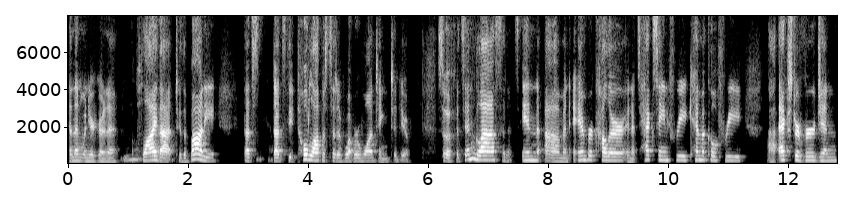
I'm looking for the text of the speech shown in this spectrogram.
And then when you're going to mm. apply that to the body, that's that's the total opposite of what we're wanting to do. So if it's in glass and it's in um, an amber color and it's hexane free, chemical free, uh, extra virgin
